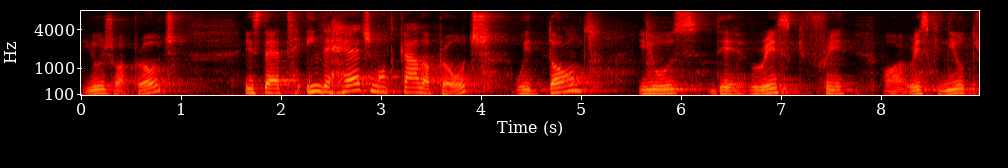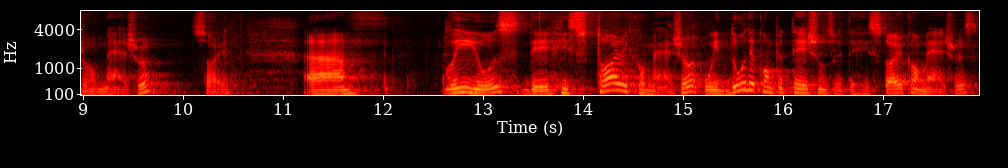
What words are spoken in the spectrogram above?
usual approach? Is that in the hedged Monte Carlo approach, we don't use the risk-free or risk-neutral measure, sorry, um, we use the historical measure, we do the computations with the historical measures,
